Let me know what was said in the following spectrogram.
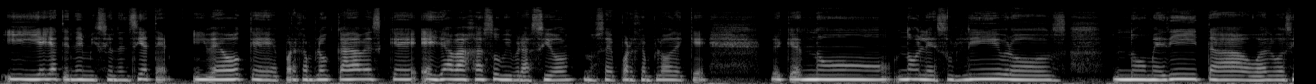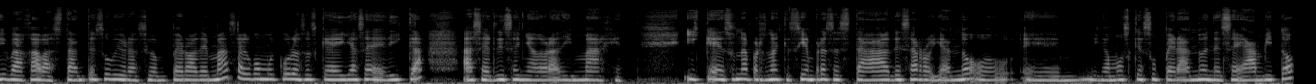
y ella tiene emisión en 7 y veo que por ejemplo cada vez que ella baja su vibración no sé por ejemplo de que de que no no lee sus libros no medita o algo así, baja bastante su vibración. Pero además algo muy curioso es que ella se dedica a ser diseñadora de imagen y que es una persona que siempre se está desarrollando o eh, digamos que superando en ese ámbito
